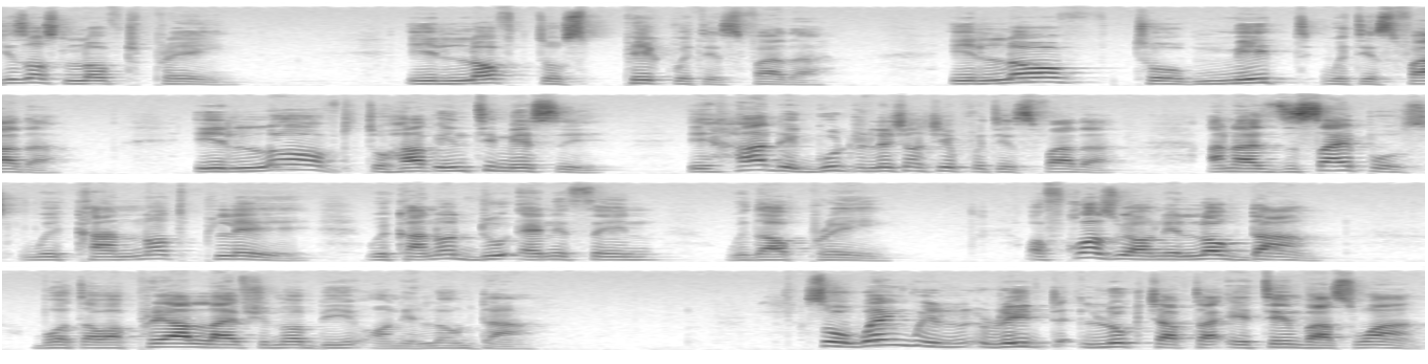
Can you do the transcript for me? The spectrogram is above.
Jesus loved praying. He loved to speak with his Father. He loved to meet with his Father. He loved to have intimacy. He had a good relationship with his Father. And as disciples, we cannot play, we cannot do anything without praying. Of course, we are on a lockdown, but our prayer life should not be on a lockdown. So when we read Luke chapter 18, verse 1,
